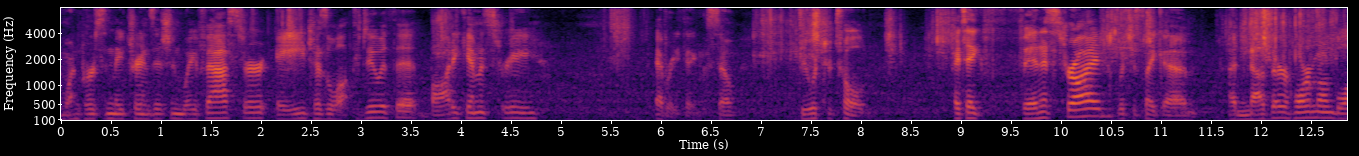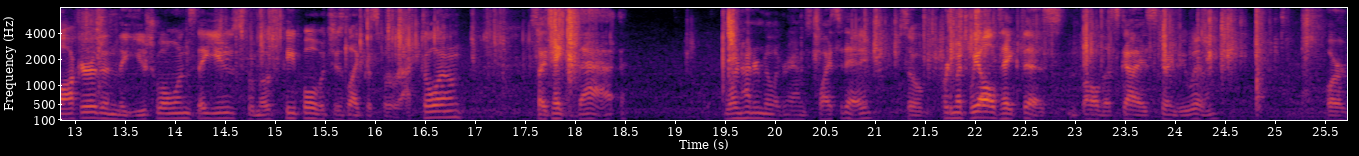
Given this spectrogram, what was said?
One person may transition way faster. Age has a lot to do with it, body chemistry, everything. So, do what you're told. I take finasteride, which is like a another hormone blocker than the usual ones they use for most people, which is like the spironolactone. So I take that 100 milligrams twice a day. So pretty much we all take this. All this guys going to be women or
